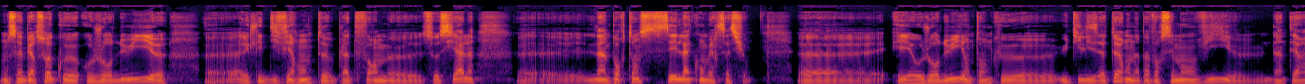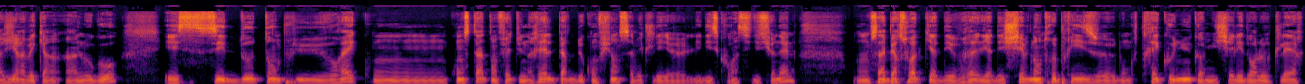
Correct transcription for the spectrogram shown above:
On s'aperçoit qu'aujourd'hui, euh, euh, avec les différentes plateformes euh, sociales, euh, l'important c'est la conversation. Et aujourd'hui, en tant qu'utilisateur, on n'a pas forcément envie d'interagir avec un, logo. Et c'est d'autant plus vrai qu'on constate en fait une réelle perte de confiance avec les discours institutionnels on s'aperçoit qu'il y a des chefs d'entreprise euh, donc très connus comme Michel-Édouard Leclerc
